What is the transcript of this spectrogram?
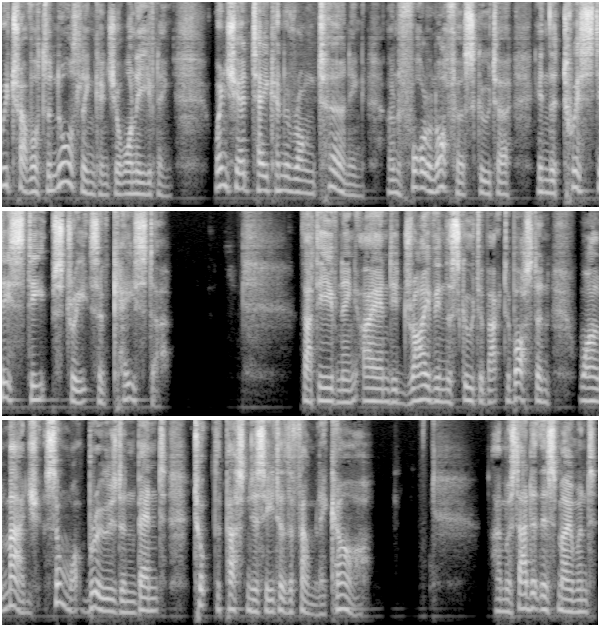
we travelled to North Lincolnshire one evening when she had taken a wrong turning and fallen off her scooter in the twisty, steep streets of Caistor. That evening I ended driving the scooter back to Boston while Madge, somewhat bruised and bent, took the passenger seat of the family car. I must add at this moment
